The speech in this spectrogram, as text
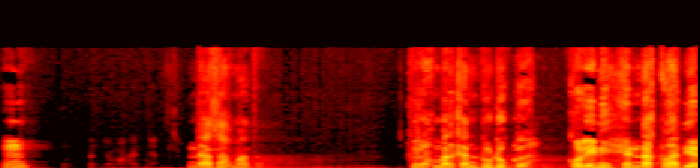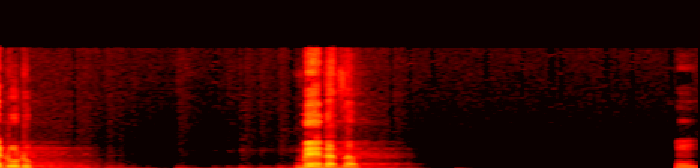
Hmm? Tidak sama tuh. Filamar kan duduklah. Kalau ini hendaklah dia duduk. Beda tuh. Hmm.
